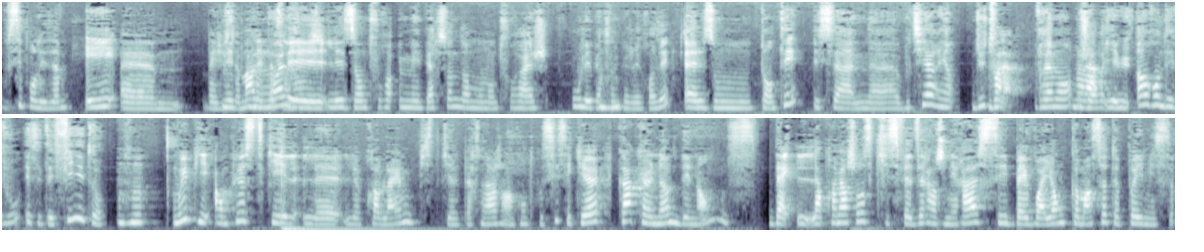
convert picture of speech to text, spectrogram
aussi pour les hommes. Et euh, ben justement, mais le moi, les, les entoura- mes personnes dans mon entourage ou les personnes que j'ai croisées, elles ont tenté et ça n'a abouti à rien du tout. Voilà. Vraiment, Voilà. genre, il y a eu un rendez-vous et c'était finito. Mhm. Oui, puis en plus, ce qui est le, le problème, puis ce que le personnage rencontre aussi, c'est que quand un homme dénonce, ben la première chose qui se fait dire en général, c'est ben voyons comment ça t'as pas aimé ça,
